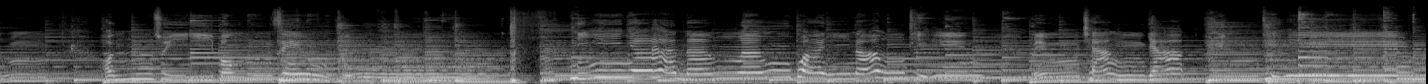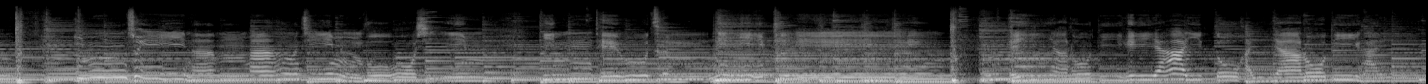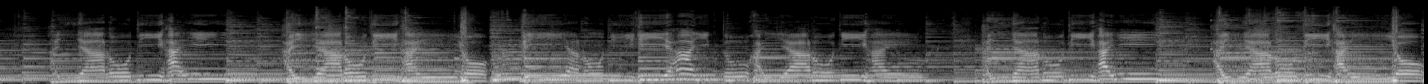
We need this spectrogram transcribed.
风吹。风小路，你呀难怪难听，苗强压云天，阴吹南马金无，呀落的海，海呀落的海，海呀落的海哟，嘿呀落的嘿呀一朵海呀落的海，海呀落的海，海呀落的海哟。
